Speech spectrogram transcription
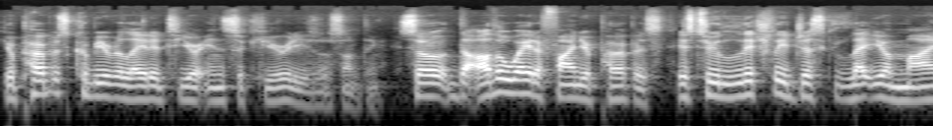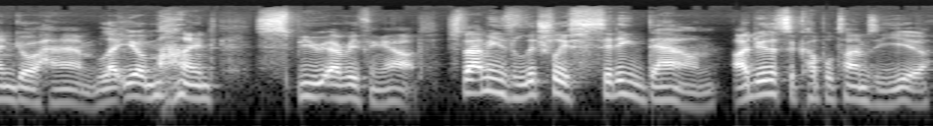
Your purpose could be related to your insecurities or something. So the other way to find your purpose is to literally just let your mind go ham. Let your mind spew everything out. So that means literally sitting down. I do this a couple times a year.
